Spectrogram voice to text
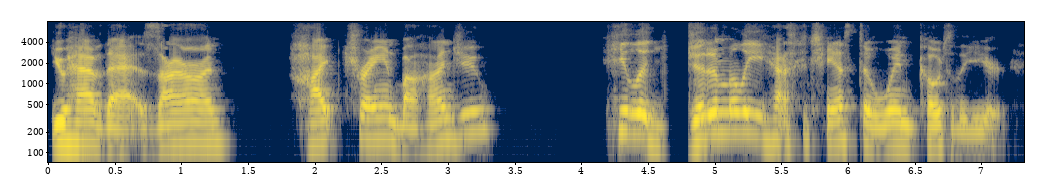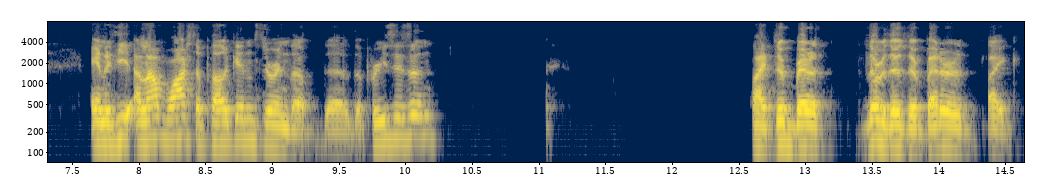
you have that Zion hype train behind you, he legitimately has a chance to win Coach of the Year. And if he and I watched the Pelicans during the, the, the preseason, like they're better. They're, they're they're better. Like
